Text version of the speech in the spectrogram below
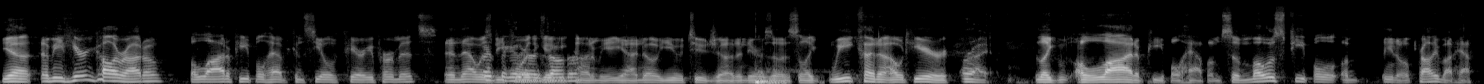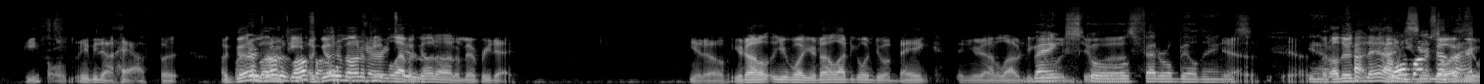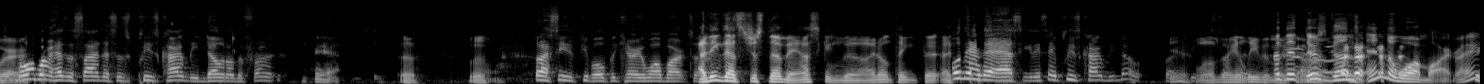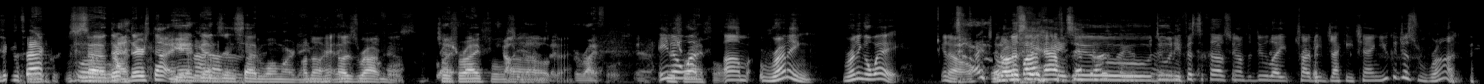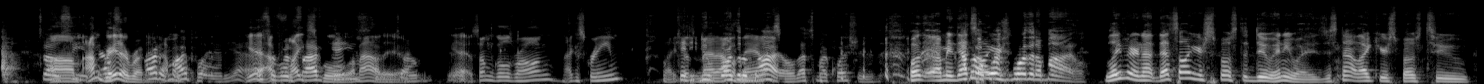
Yeah, I mean, here in Colorado, a lot of people have concealed carry permits, and that was Same before the gig economy. Yeah, I know you too, John, in Arizona. So like, we kind of out here, Right. like a lot of people have them. So most people, um, you know, probably about half people, maybe not half, but a good amount of Arizona's people, a good amount of carry, people have a gun on them every day. You know, you're not you're well, you're not allowed to go into a bank, and you're not allowed to go into schools, A, federal buildings. yeah, yeah. you but know, other than that, co- you Walmart, can says go a- everywhere. Walmart has a sign that says "Please kindly don't" on the front. Yeah. Uh, uh. But I see people open carry Walmart. So. I think that's just them asking, though. I don't think that. I, well, they're they're asking. They say "Please kindly don't." But yeah, well, I'm still not gonna leave it. But my there, there's guns in the Walmart, right? Exactly. No, there, there's not Yeah. handguns No, no, no, inside no. Walmart Oh, no, anymore. oh, it's rifles. no, just rifles. shotguns, yeah. Oh, okay. rifles. Yeah. And you know Just what? rifles. Um, running, running away. You know, you don't necessarily have Ks, that's the other thing to to do any fisticuffs. You don't have to do like try to be Jackie Chan. You could just run. So, Um, I'm great at running. Part of I'm a- my plan. Yeah. Yeah, I'm run flight 5Ks, school. I'm out there. so- Yeah, if something goes wrong, I can scream. Like, Can you do more than a man. mile? That's my question. Well, I mean, that's all worth more than a mile? believe it or not, that's all you're supposed to do, anyways. It's not like you're supposed to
